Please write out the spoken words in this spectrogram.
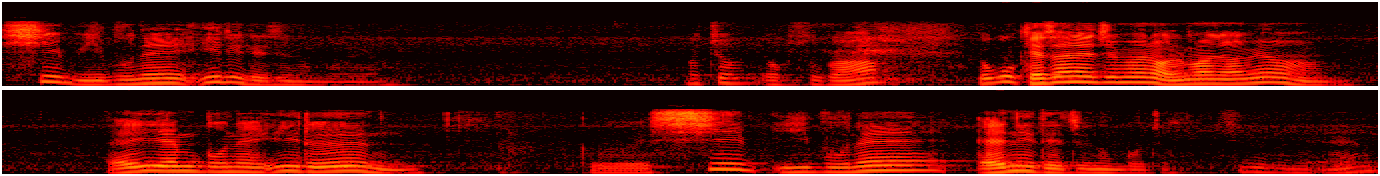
12분의 1이 되는 거예요. 맞죠? 역수가. 요거 계산해 주면 얼마냐면, AN분의 1은 그 12분의 N이 돼 주는 거죠. 12분의 N.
